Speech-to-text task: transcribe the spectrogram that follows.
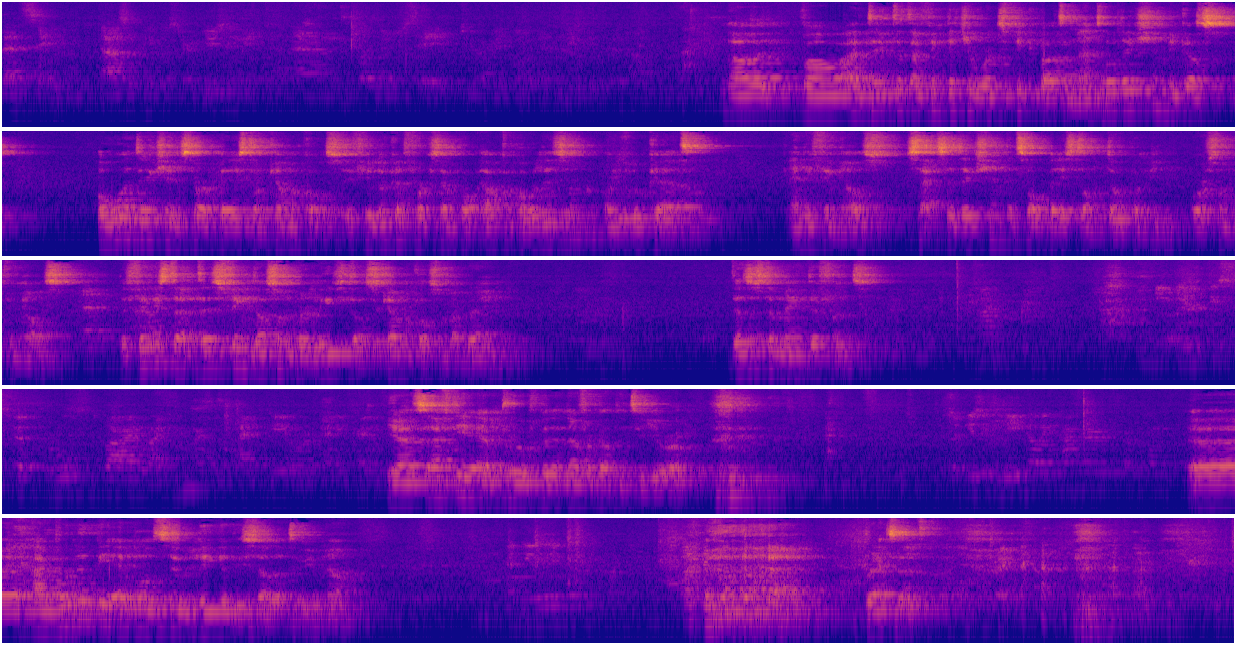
let's say 1,000 people start using it, and then what's there to say 200 people get addicted it? No, well, I think that I think that you would speak about a mental addiction because all addictions are based on chemicals. If you look at, for example, alcoholism, or you look at anything else, sex addiction, it's all based on dopamine or something else. The thing is that this thing doesn't release those chemicals in my brain. This is the main difference. Is this approved by like I don't know, FDA or any kind of? Yeah, it's FDA approved, but it never got into Europe. So is it legal in Hungary, for example? uh, I wouldn't be able to legally sell it to you, no. And illegal? Brexit.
